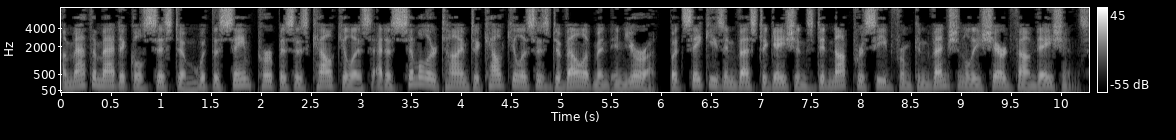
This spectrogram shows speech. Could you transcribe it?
a mathematical system with the same purpose as calculus at a similar time to calculus's development in Europe, but Seki's investigations did not proceed from conventionally shared foundations.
